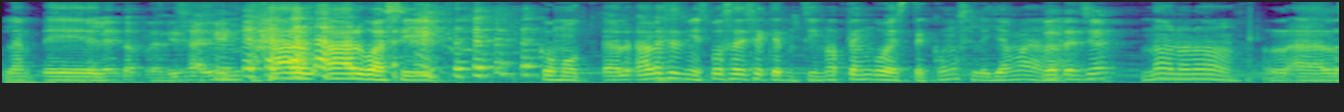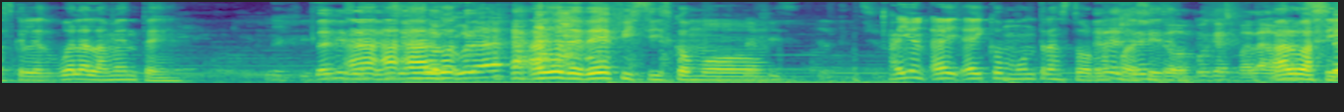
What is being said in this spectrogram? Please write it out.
La, eh, aprendizaje. algo así. como a, veces mi esposa dice que si no tengo este, ¿cómo se le llama? ¿Retención? No, no, no, a los que les vuela la mente. Déficit, ah, ah, algo, algo de déficit, como... Déficit. Hay, un, hay, hay como un trastorno, por así pocas palabras. Algo así.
